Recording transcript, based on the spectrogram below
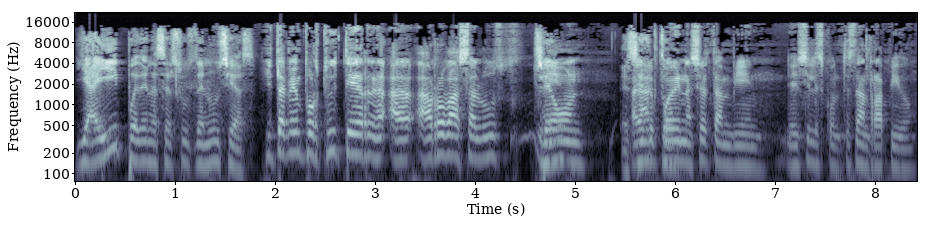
y ahí pueden hacer sus denuncias. Y también por Twitter, arroba salud León, ahí lo pueden hacer también, y ahí sí les contestan rápido.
